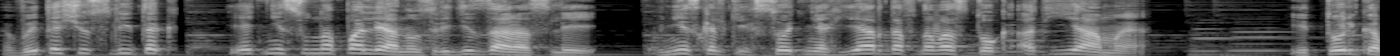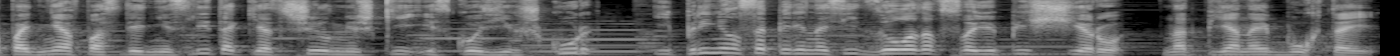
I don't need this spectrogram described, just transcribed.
Вытащу слиток и отнесу на поляну среди зарослей, в нескольких сотнях ярдов на восток от ямы. И только подняв последний слиток, я сшил мешки из козьих шкур и принялся переносить золото в свою пещеру над пьяной бухтой.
